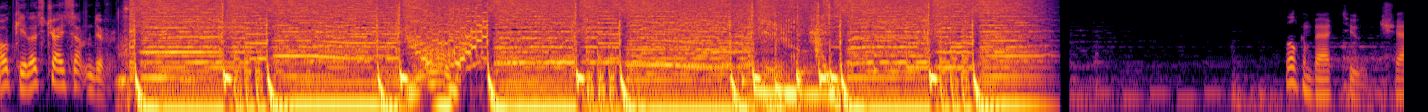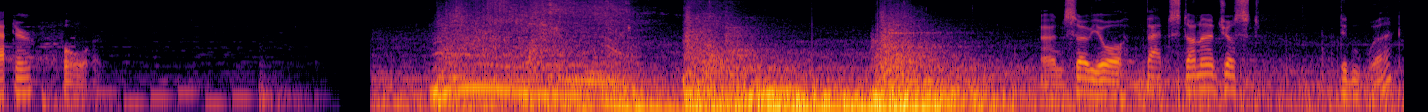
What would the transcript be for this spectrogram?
Okay, let's try something different. Welcome back to Chapter 4. And so your bat stunner just didn't work?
